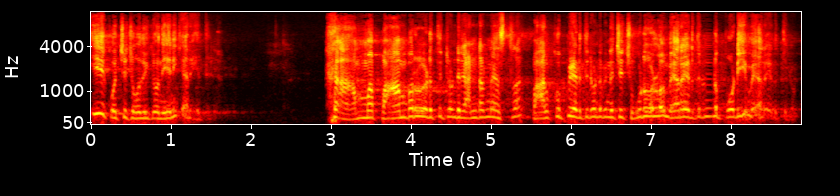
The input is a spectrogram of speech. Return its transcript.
ഈ കൊച്ചു ചോദിക്കുമെന്ന് എനിക്കറിയത്തില്ല. അമ്മ പാമ്പറും എടുത്തിട്ടുണ്ട് രണ്ടെണ്ണം എക്സ്ട്രാ. പാൽക്കുപ്പി എടുത്തിട്ടുണ്ട് പിന്നെ ചൂടുവെള്ളവും വേറെ എടുത്തിട്ടുണ്ട് പൊടിയും വേറെ എടുത്തിട്ടുണ്ട്.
